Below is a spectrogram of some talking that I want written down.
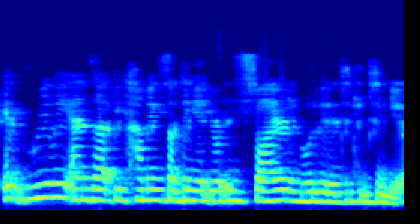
it really ends up becoming something that you're inspired and motivated to continue.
